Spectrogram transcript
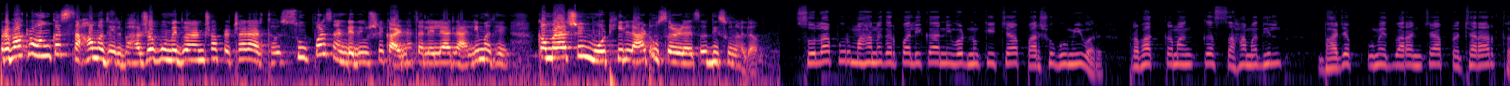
प्रभाग क्रमांक सहा मधील भाजप उमेदवारांच्या प्रचारार्थ सुपर संडे दिवशी काढण्यात आलेल्या रॅलीमध्ये कमळाची मोठी लाट उसळल्याचं दिसून आलं. सोलापूर महानगरपालिका निवडणुकीच्या पार्श्वभूमीवर प्रभाग क्रमांक सहामधील भाजप उमेदवारांच्या प्रचारार्थ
